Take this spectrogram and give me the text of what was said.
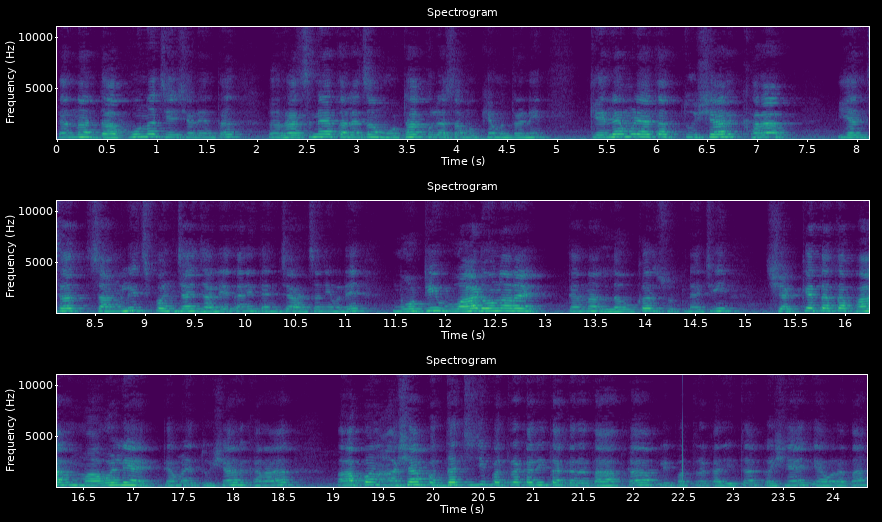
त्यांना दाखवूनच हे षडयंत्र रचण्यात आल्याचा मोठा खुलासा मुख्यमंत्र्यांनी केल्यामुळे आता तुषार खराब यांचा चांगलीच पंचायत झालीत आणि त्यांच्या अडचणीमध्ये मोठी वाढ होणार आहे. त्यांना लवकर सुटण्याची शक्यता आता फार मावळली आहे. त्यामुळे तुषार खरात आपण अशा पद्धतीची पत्रकारिता करत आहात का? आपली पत्रकारिता कशी आहे? यावर आता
